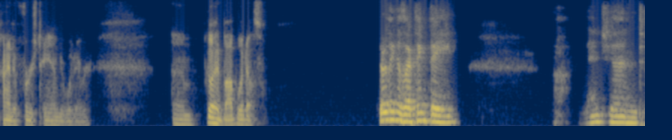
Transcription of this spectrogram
kind of firsthand or whatever. Um, go ahead, Bob. What else? The other thing is, I think they mentioned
